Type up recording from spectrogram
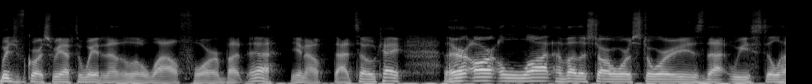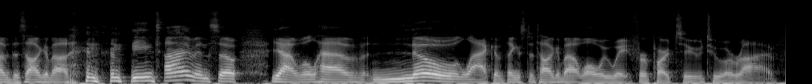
Which of course we have to wait another little while for, but yeah, you know, that's okay. There are a lot of other Star Wars stories that we still have to talk about in the meantime, and so yeah, we'll have no lack of things to talk about while we wait for part two to arrive.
